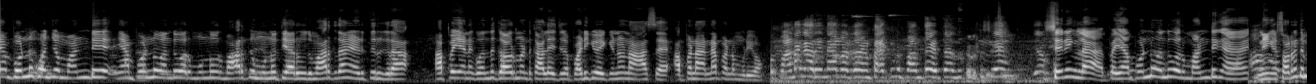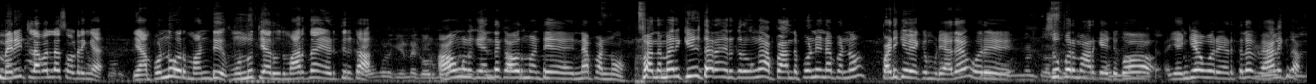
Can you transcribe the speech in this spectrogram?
என் பொண்ணு கொஞ்சம் மண்டு. என் பொண்ணு வந்து ஒரு முந்நூறு மார்க் முந்நூற்றி அறுபது மார்க் தான் எடுத்திருக்கிறா. அப்போ எனக்கு வந்து கவர்மெண்ட் காலேஜில் படிக்க வைக்கணும்னு ஆசை. அப்போ நான் என்ன பண்ண முடியும்? பணக்காரர் என்ன பண்றாங்க? டக்குன்னு பணத்தை எடுத்து சரிங்களா? இப்போ என் பொண்ணு வந்து ஒரு மண்டுங்க. நீங்கள் சொல்கிறது மெரிட் லெவலில் சொல்கிறீங்க என் பொண்ணு ஒரு மண்டு. முந்நூற்றி அறுபது மார்க் தான் எடுத்திருக்கா. அவங்களுக்கு எந்த கவர்மெண்ட் என்ன பண்ணும்? இப்போ அந்த மாதிரி கீழ்த்தரம் இருக்கிறவங்க அப்போ அந்த பொண்ணு என்ன பண்ணும்? படிக்க வைக்க முடியாத ஒரு சூப்பர் மார்க்கெட்டுக்கோ எங்கேயோ ஒரு இடத்துல வேலைக்கு தான்.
